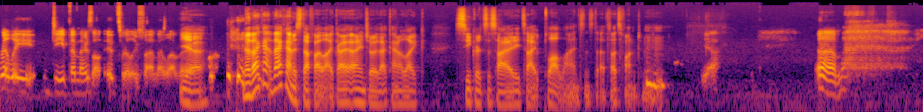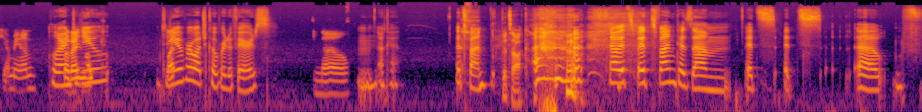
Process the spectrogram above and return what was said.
really deep and there's a, it's really fun. I love it. yeah. No, that kind that kind of stuff I like. I, I enjoy that kind of like secret society type plot lines and stuff. That's fun to me. Mhm. Yeah. Um yeah man. Lauren, But did like- you did What? you ever watch Covert Affairs? No. Mm, okay, it's fun. Good talk. no, it's it's fun because um, it's it's a f-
